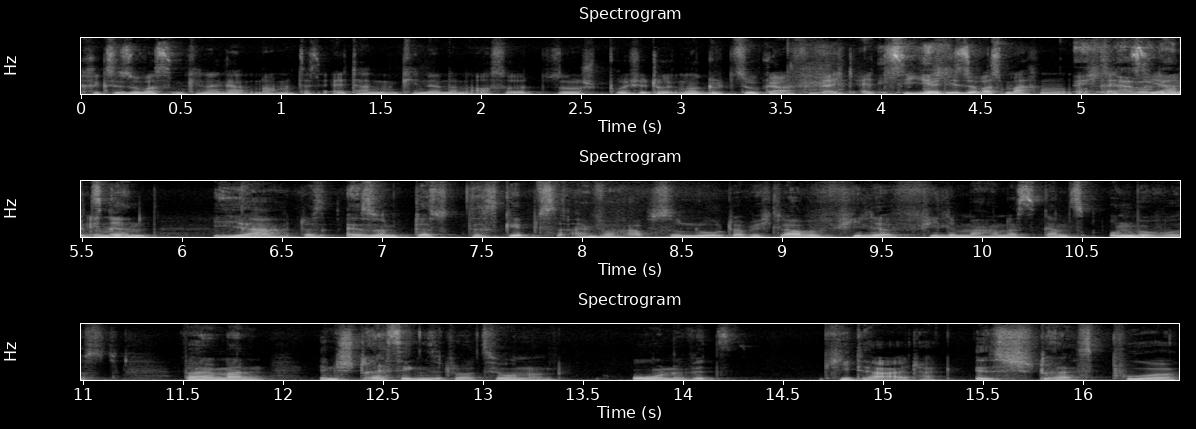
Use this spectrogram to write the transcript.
kriegst du sowas im Kindergarten noch mit, dass Eltern Kindern dann auch so, so Sprüche drücken? Oder gibt es sogar vielleicht Erzieher, die sowas machen? Ich glaube ganz, ganz, ja, das, also das, das gibt es einfach absolut, aber ich glaube, viele, viele machen das ganz unbewusst, weil man in stressigen Situationen und ohne Witz, Kita-Alltag ist Stress pur.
